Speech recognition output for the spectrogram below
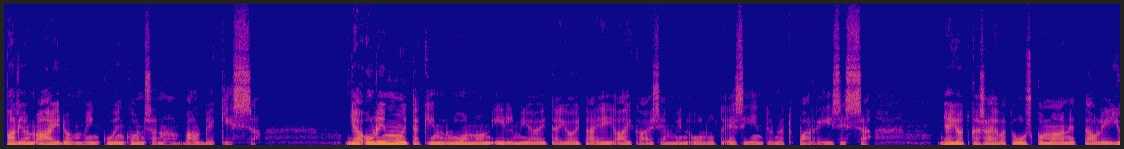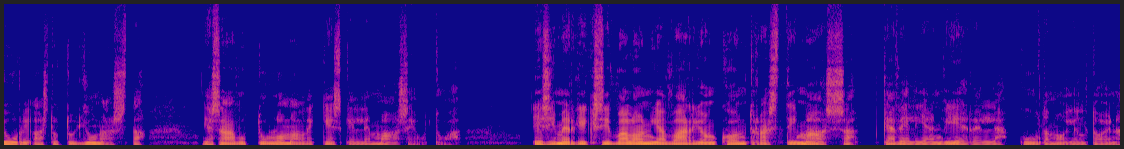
paljon aidommin kuin konsanaan Balbekissa. Ja oli muitakin luonnon ilmiöitä, joita ei aikaisemmin ollut esiintynyt Pariisissa, ja jotka saivat uskomaan, että oli juuri astuttu junasta ja saavuttu lomalle keskelle maaseutua. Esimerkiksi valon ja varjon kontrasti maassa kävelijän vierellä kuutamoiltoina.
